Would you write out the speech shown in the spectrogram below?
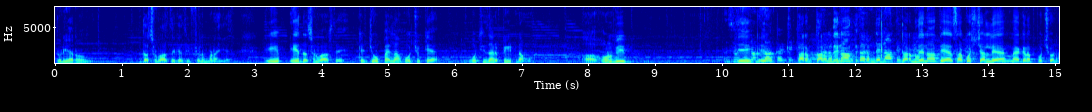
ਦੁਨੀਆ ਨੂੰ ਦੱਸਣ ਵਾਸਤੇ ਕਿ ਅਸੀਂ ਫਿਲਮ ਬਣਾਈ ਹੈ। ਇਹ ਇਹ ਦੱਸਣ ਵਾਸਤੇ ਕਿ ਜੋ ਪਹਿਲਾਂ ਹੋ ਚੁੱਕਿਆ ਉਹ ਚੀਜ਼ਾਂ ਰਿਪੀਟ ਨਾ ਹੋਣ। ਹੁਣ ਵੀ ਇਹ ਧਰਮ ਧਰਮ ਦੇ ਨਾਂ ਤੇ ਧਰਮ ਦੇ ਨਾਂ ਤੇ ਧਰਮ ਦੇ ਨਾਂ ਤੇ ਐਸਾ ਕੁਝ ਚੱਲ ਰਿਹਾ ਹੈ ਮੈਂ ਕਹਿੰਦਾ ਪੁੱਛੋ ਨਾ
